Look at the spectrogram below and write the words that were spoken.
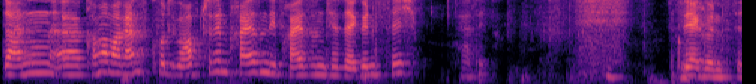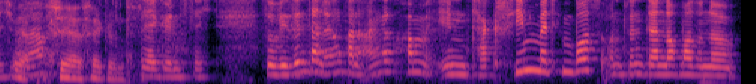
Dann äh, kommen wir mal ganz kurz überhaupt zu den Preisen. Die Preise sind hier sehr günstig. Fertig. Sehr günstig, oder? Ja, sehr, sehr günstig. Sehr günstig. So, wir sind dann irgendwann angekommen in Taksim mit dem Bus und sind dann nochmal so eine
